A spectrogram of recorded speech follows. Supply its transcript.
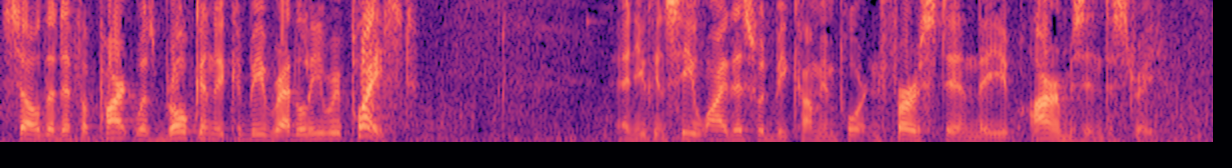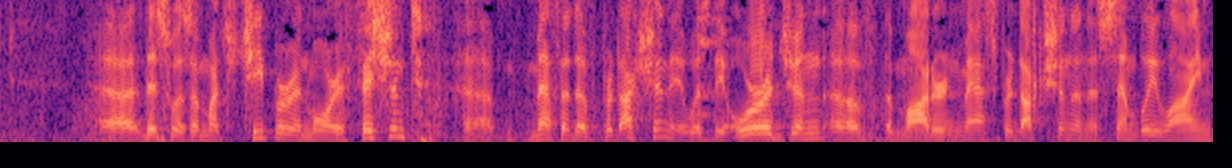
So that if a part was broken, it could be readily replaced. And you can see why this would become important first in the arms industry. Uh, this was a much cheaper and more efficient uh, method of production. It was the origin of the modern mass production and assembly line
